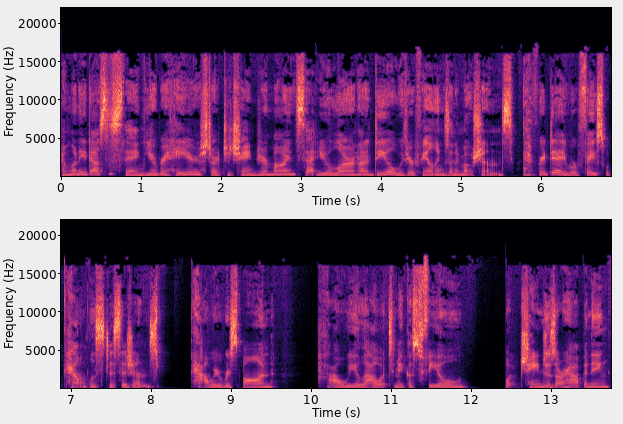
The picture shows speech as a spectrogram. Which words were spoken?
And when He does His thing, your behaviors start to change, your mindset. You learn how to deal with your feelings and emotions. Every day, we're faced with countless decisions how we respond, how we allow it to make us feel, what changes are happening.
